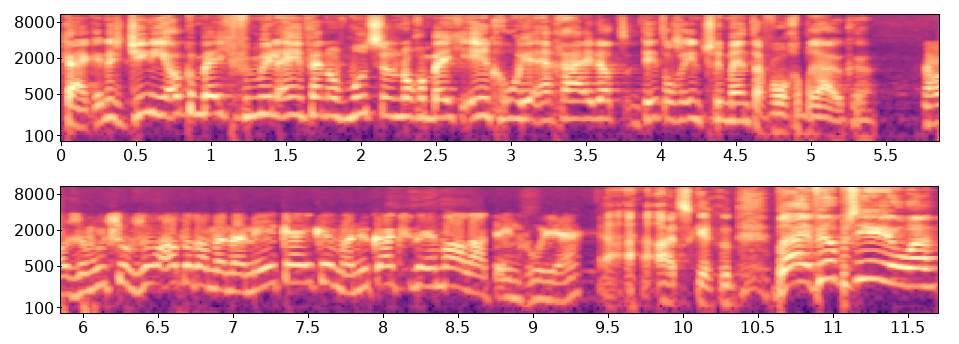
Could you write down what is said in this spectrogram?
Kijk, en is Ginny ook een beetje Formule 1-fan of moet ze er nog een beetje ingroeien en ga je dat, dit als instrument daarvoor gebruiken? Nou, ze moet sowieso altijd al met mij meekijken, maar nu kan ik ze er helemaal laten ingroeien, hè. Ja, hartstikke goed. Brian, veel plezier, jongen!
